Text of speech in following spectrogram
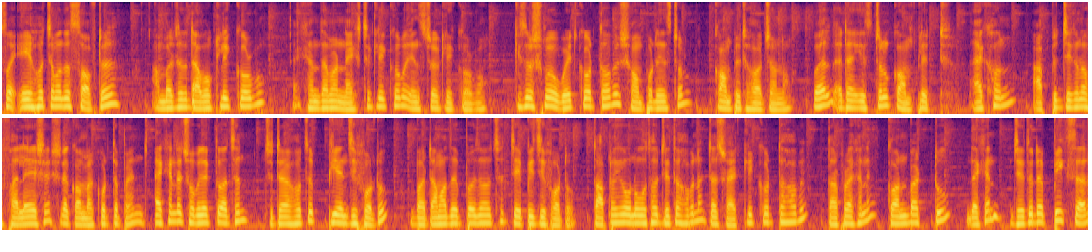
সো এই হচ্ছে আমাদের সফটওয়্যার আমরা এটাতে ডাবল ক্লিক করব। এখান থেকে আমরা নেক্সটে ক্লিক করব ইনস্টল ক্লিক করব। কিছু সময় ওয়েট করতে হবে, সম্পূর্ণ ইনস্টল কমপ্লিট হওয়ার জন্য। ওয়েল এটা ইনস্টল কমপ্লিট এখন আপনি যে কোনো ফাইলে এসে সেটা কনভার্ট করতে পারেন। এখানটা ছবি দেখতে পাচ্ছেন, যেটা হচ্ছে পিএনজি ফটো বাট আমাদের প্রয়োজন হচ্ছে জেপিজি ফটো তো আপনাকে অন্য কোথাও যেতে হবে না জাস্ট রাইট ক্লিক করতে হবে। তারপর এখানে কনভার্ট টু দেখেন, যেহেতু এটা পিক্সার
